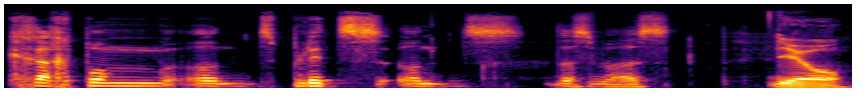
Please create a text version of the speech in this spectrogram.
Krachbumm und Blitz und das war's. Jo.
